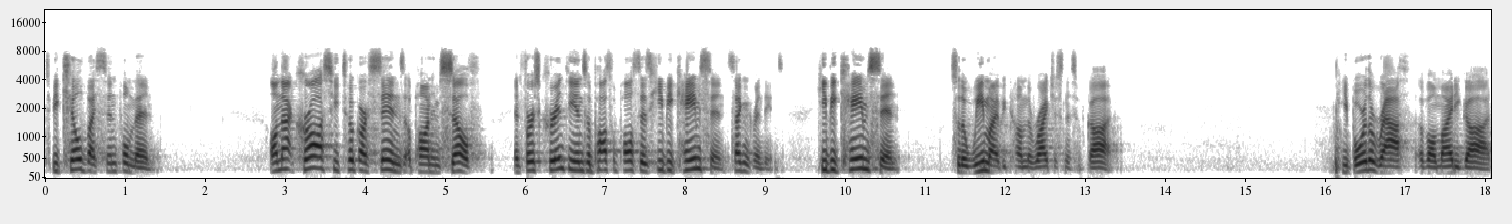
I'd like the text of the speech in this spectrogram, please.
to be killed by sinful men. On that cross, he took our sins upon himself. In 1 Corinthians, Apostle Paul says he became sin. 2 Corinthians. He became sin so that we might become the righteousness of God. He bore the wrath of Almighty God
